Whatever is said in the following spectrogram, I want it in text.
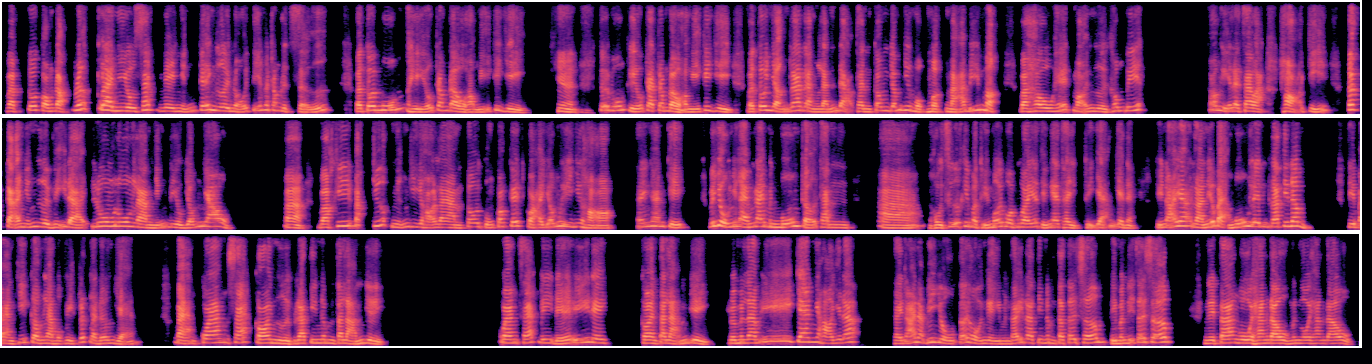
và tôi còn đọc rất là nhiều sách về những cái người nổi tiếng ở trong lịch sử. Và tôi muốn hiểu trong đầu họ nghĩ cái gì. Tôi muốn hiểu ra trong đầu họ nghĩ cái gì. Và tôi nhận ra rằng lãnh đạo thành công giống như một mật mã bí mật. Và hầu hết mọi người không biết. Có nghĩa là sao ạ? À? họ chỉ, tất cả những người vĩ đại luôn luôn làm những điều giống nhau. À và khi bắt trước những gì họ làm, tôi cũng có kết quả giống y như họ thấy các anh chị? Ví dụ như ngày hôm nay mình muốn trở thành à, hồi xưa khi mà thủy mới vô quay thì nghe thầy thủy giảng vậy này thủy nói á, là nếu bạn muốn lên platinum thì bạn chỉ cần làm một việc rất là đơn giản. Bạn quan sát coi người platinum ta làm gì. Quan sát đi để ý đi coi người ta làm gì. Rồi mình làm y chang như họ vậy đó. Thầy nói là ví dụ tới hội nghị mình thấy platinum ta tới sớm thì mình đi tới sớm người ta ngồi hàng đầu mình ngồi hàng đầu.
